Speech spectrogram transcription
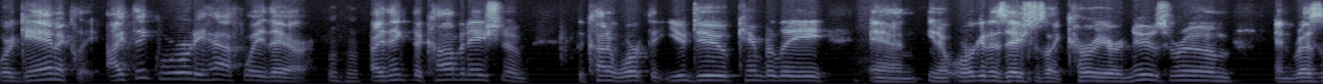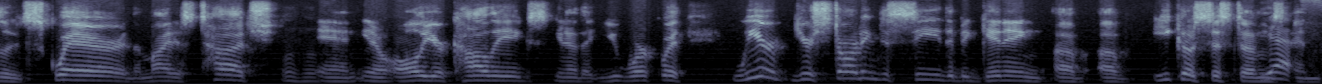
organically. I think we're already halfway there. Mm-hmm. I think the combination of the kind of work that you do, Kimberly, and you know organizations like Courier Newsroom and Resolute Square and the Midas Touch mm-hmm. and you know all your colleagues, you know that you work with, we are you're starting to see the beginning of, of ecosystems yes. and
